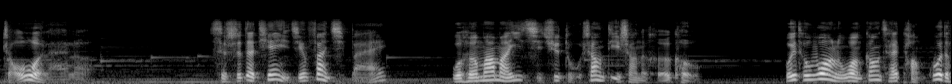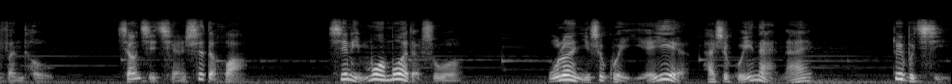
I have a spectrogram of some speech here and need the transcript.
找我来了。此时的天已经泛起白，我和妈妈一起去堵上地上的河口，回头望了望刚才淌过的坟头，想起前世的话，心里默默的说。无论你是鬼爷爷还是鬼奶奶，对不起，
